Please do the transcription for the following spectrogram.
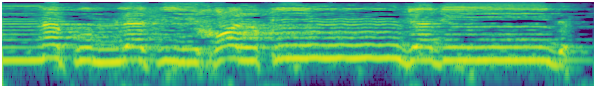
إنكم لفي خلق جديد.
